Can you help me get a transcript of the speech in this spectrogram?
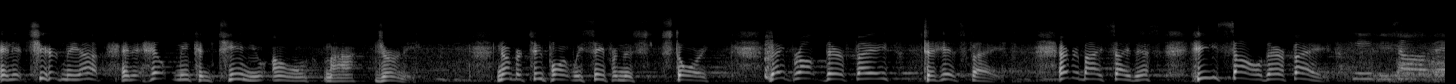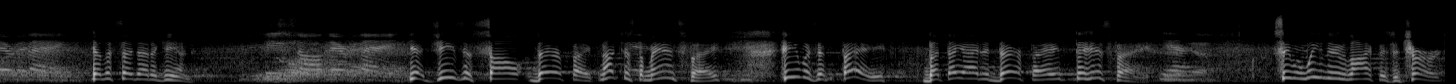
and it cheered me up, and it helped me continue on my journey. Number two point we see from this story they brought their faith to his faith. Everybody say this. He saw their faith. He saw their faith. Yeah, let's say that again. He saw their faith. Yeah, Jesus saw their faith, not just a man's faith. Mm-hmm. He was in faith, but they added their faith to his faith. Yes. See, when we do life as a church,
